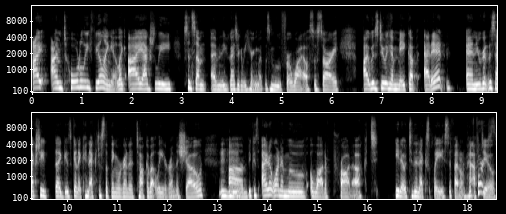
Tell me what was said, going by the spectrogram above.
I I'm totally feeling it. Like I actually, since I'm I mean you guys are gonna be hearing about this move for a while, so sorry. I was doing a makeup edit and you're gonna this actually like is gonna connect to something we're gonna talk about later on the show. Mhm. Um, because I don't want to move a lot of product, you know, to the next place if I don't have to.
